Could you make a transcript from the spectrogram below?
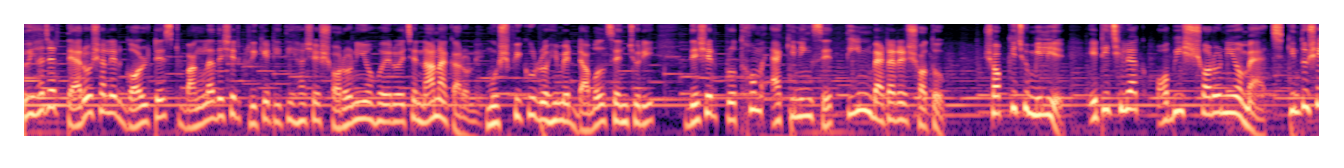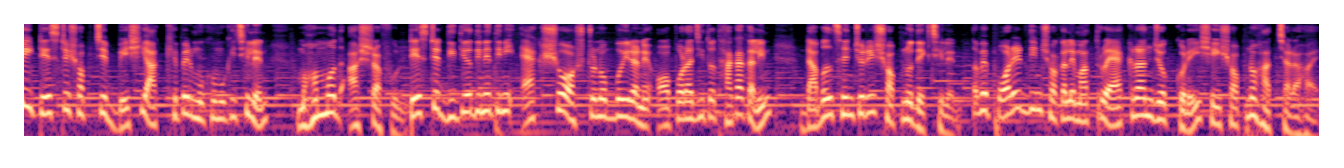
দুই হাজার তেরো সালের গল টেস্ট বাংলাদেশের ক্রিকেট ইতিহাসে স্মরণীয় হয়ে রয়েছে নানা কারণে। মুশফিকুর রহিমের ডাবল সেঞ্চুরি, দেশের প্রথম এক ইনিংসে তিন ব্যাটারের শতক সবকিছু মিলিয়ে এটি ছিল এক অবিস্মরণীয় ম্যাচ। কিন্তু সেই টেস্টে সবচেয়ে বেশি আক্ষেপের মুখোমুখি ছিলেন মোহাম্মদ আশরাফুল। টেস্টের দ্বিতীয় দিনে তিনি একশো অষ্টানব্বই রানে অপরাজিত থাকাকালীন ডাবল সেঞ্চুরির স্বপ্ন দেখছিলেন। তবে পরের দিন সকালে মাত্র এক রান যোগ করেই সেই স্বপ্ন হাতছাড়া হয়।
